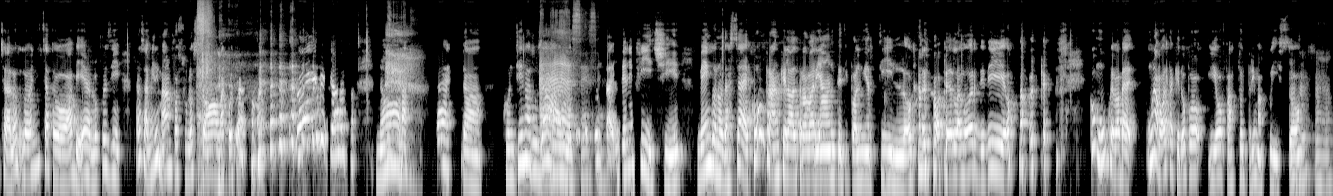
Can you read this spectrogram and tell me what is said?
cioè, l'ho- l'ho iniziato a berlo così, però sai, mi rimane un po' sullo stomaco, cioè, insomma, non è che mi piace. No, ma aspetta, continua ad usarlo, Eh, sì, sì. questa- i benefici vengono da sé. Compra anche l'altra variante, tipo al mirtillo, per l'amor di Dio, no, perché- Comunque, vabbè, una volta che dopo io ho fatto il primo acquisto, Mhm, mhm.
